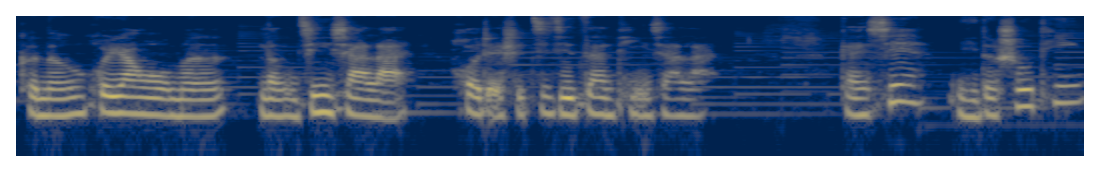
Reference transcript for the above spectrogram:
可能会让我们冷静下来，或者是积极暂停下来。感谢你的收听。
